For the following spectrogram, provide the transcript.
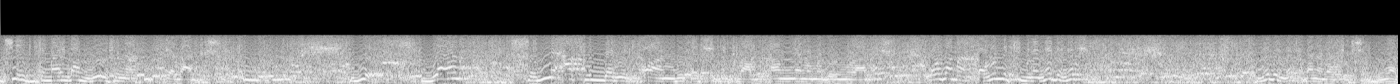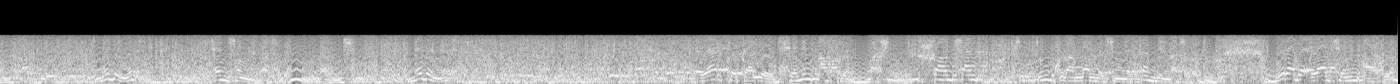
iki ihtimalden birisi nakilde vardır. Bir ya senin aklında bir o an bir eksiklik vardır anlayamama durumu vardır. O zaman onun ismine ne denir? Ne denir? Bana bakıyorsun ne denir en son yazarsın ne denir eğer senin aklın bak şimdi şu an sen çıktın Kur'an'dan ve sünnetten bir nas okudun? Burada eğer senin aklın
